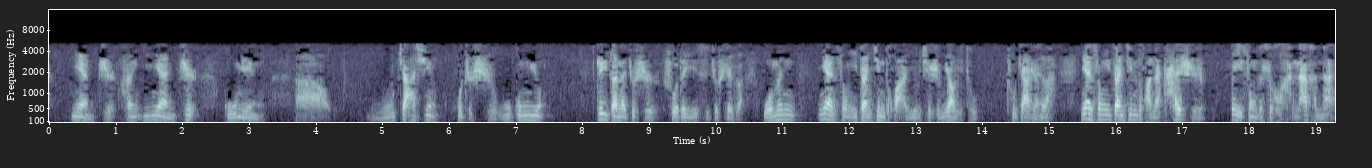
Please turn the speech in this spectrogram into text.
念智恒一念智，故名啊无家性。或者是无功用，这一段呢，就是说的意思就是这个。我们念诵一段经的话，尤其是庙里头出家人了，念诵一段经的话呢，开始背诵的时候很难很难，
